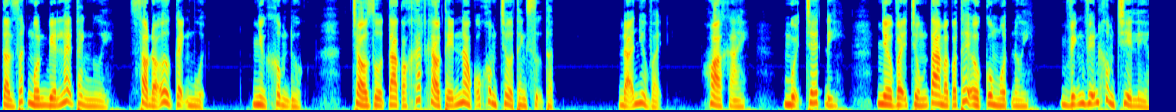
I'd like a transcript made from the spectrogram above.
ta rất muốn biến lại thành người, sau đó ở cạnh muội, nhưng không được. Cho dù ta có khát khao thế nào cũng không trở thành sự thật. Đã như vậy, Hòa Khai, muội chết đi, nhờ vậy chúng ta mới có thể ở cùng một nơi, vĩnh viễn không chia lìa.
